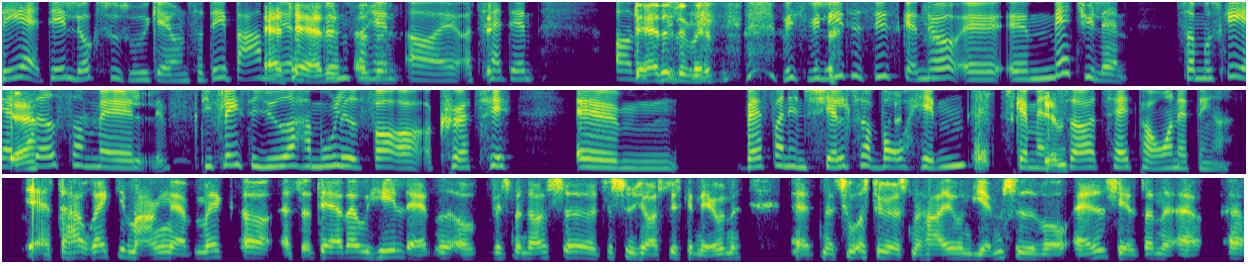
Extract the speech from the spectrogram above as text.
Det er, det er luksusudgaven, så det er bare med ja, at skynde sig altså, hen og, øh, og tage den. Og det er det simpelthen. hvis vi lige til sidst skal nå øh, øh, Midtjylland, som måske er et ja. sted, som øh, de fleste jyder har mulighed for at, at køre til. Øh, hvad for en shelter, hvorhen skal man Jamen. så tage et par overnatninger? Ja, der er jo rigtig mange af dem, ikke? Og altså, det er der jo i hele landet, og hvis man også, øh, det synes jeg også, vi skal nævne, at Naturstyrelsen har jo en hjemmeside, hvor alle shelterne er, er,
